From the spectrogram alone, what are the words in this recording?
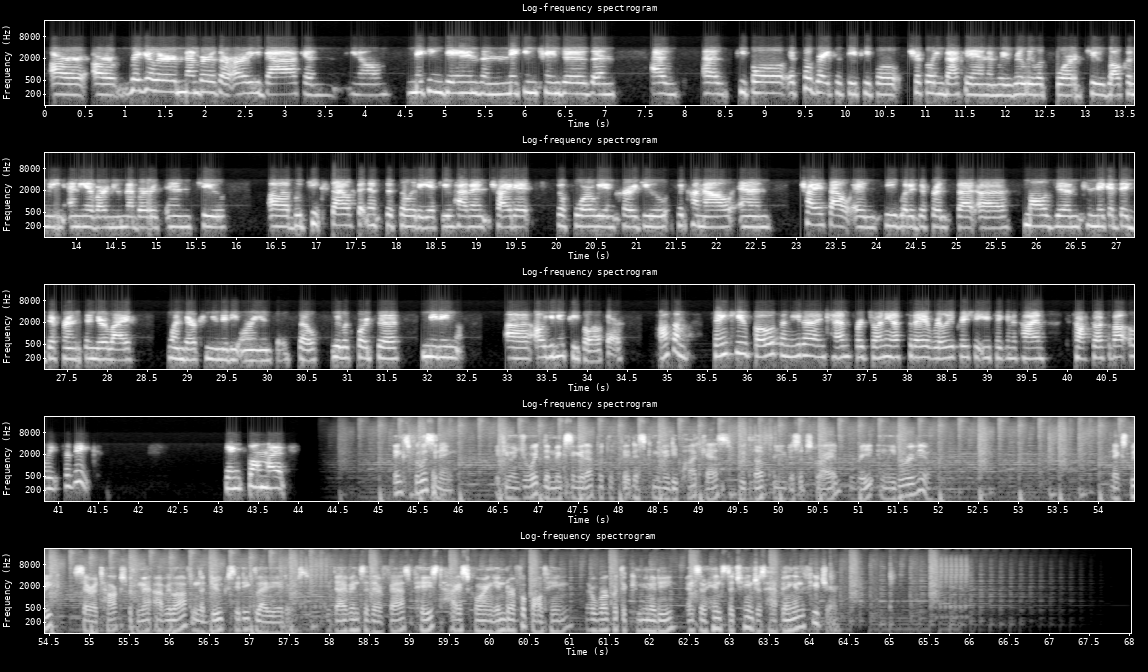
our our regular members are already back and you know making gains and making changes and as as people it's so great to see people trickling back in and we really look forward to welcoming any of our new members into a boutique style fitness facility if you haven't tried it before we encourage you to come out and try us out and see what a difference that a small gym can make a big difference in your life when they're community oriented. So we look forward to meeting uh, all you new people out there. Awesome. Thank you both, Anita and Ken, for joining us today. Really appreciate you taking the time to talk to us about Elite Physique. Thanks so much. Thanks for listening. If you enjoyed the Mixing It Up with the Fitness Community podcast, we'd love for you to subscribe, rate, and leave a review. Next week, Sarah talks with Matt Avila from the Duke City Gladiators. They dive into their fast paced, high scoring indoor football team, their work with the community, and some hints to changes happening in the future.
